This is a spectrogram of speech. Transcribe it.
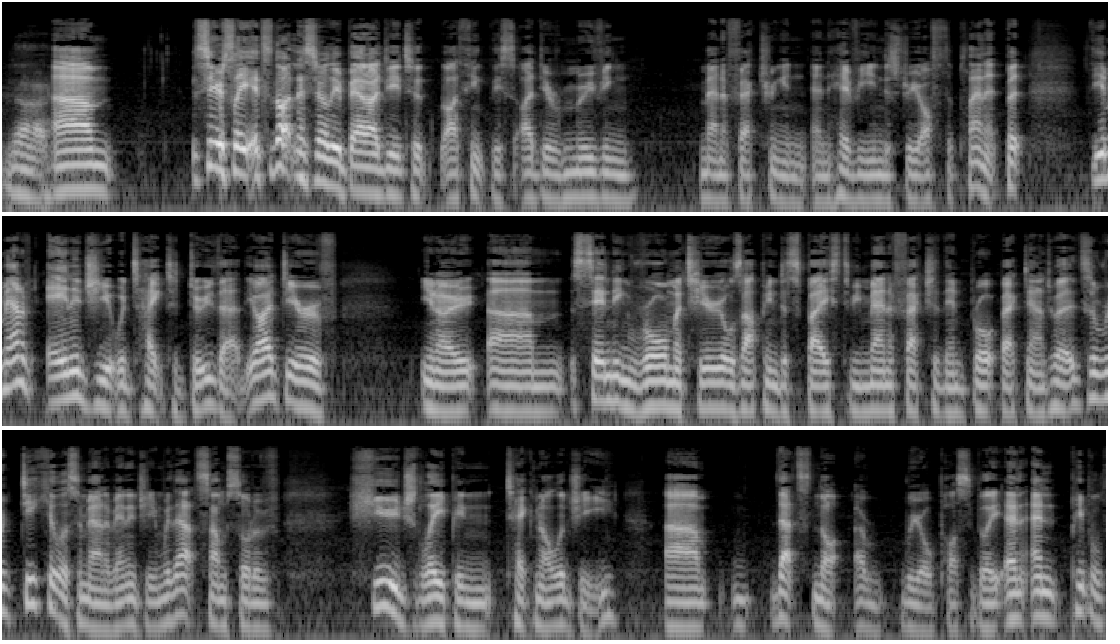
no. Um, seriously, it's not necessarily a bad idea to. I think this idea of moving manufacturing and, and heavy industry off the planet, but the amount of energy it would take to do that, the idea of you know um, sending raw materials up into space to be manufactured then brought back down to Earth, it's a ridiculous amount of energy, and without some sort of huge leap in technology. Um, that's not a real possibility. And and people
